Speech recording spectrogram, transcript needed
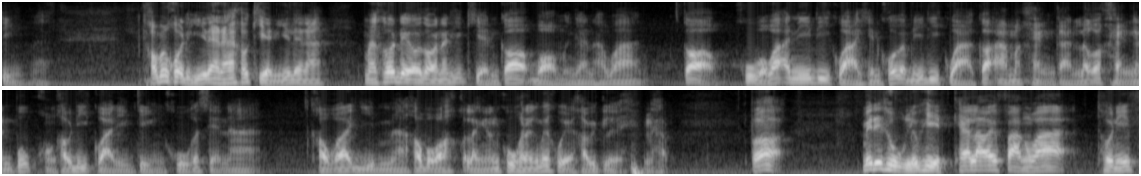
จริงนะเขาเป็นคนอย่างนี้เลยนะเขาเขียนอย่างนี้เลยนะไมเคิลเดลตอนนั้นที่เขียนก็บอกเหมือนกันครับว่า ก็ครูบอกว่าอันนี้ดีกว่าเขียนโค้ดแบบนี้ดีกว่าก็อามาแข่งกันแล้วก็แข่งกันปุ๊บของเขาดีกว่าจริง ๆ ครูก็เสียหน้าเขาก็ยิ้มนะเขาบอกว่าหลังจากนั้นครูคนนั้นก็ไม่คุยกับเขาอีกเลยนะครับเพราะไม่ได้ถูกหรือผิดแค่เล่าให้ฟังว่าโทนี่แฟ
